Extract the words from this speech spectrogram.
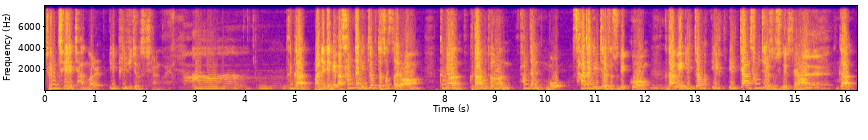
전체의 장을 1필 위주로 쓰시라는 거예요. 아, 음. 그러니까 만약에 내가 3장 1절부터 썼어요. 그러면 그 다음부터는 3장 뭐 4장 1절을 쓸 수도 있고 음. 그 다음에 1장 1, 장 3절을 쓸 수도 있어요. 네. 그러니까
